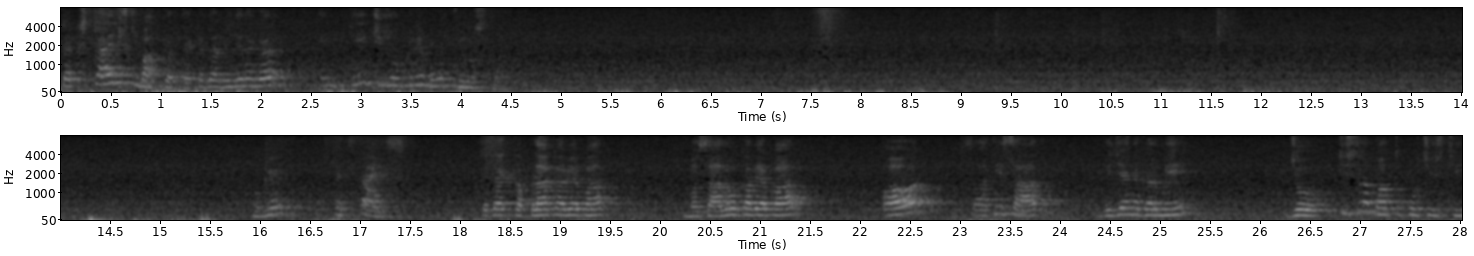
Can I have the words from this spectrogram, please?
टेक्सटाइल्स की बात करते हैं। कहता है, विजयनगर, इन तीन चीज़ों के लिए बहुत फ़ेमस था। ओके? टेक्सटाइल्स कहता है, कपड़ा का व्यापार, मसालों का व्यापार, और साथ ही साथ विजयनगर में जो तीसरा महत्वपूर्ण चीज़ थी,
